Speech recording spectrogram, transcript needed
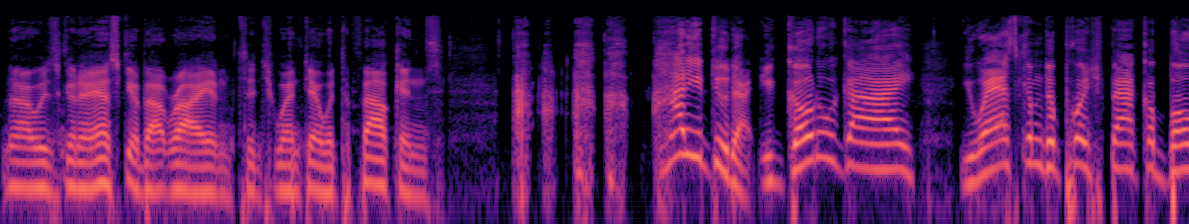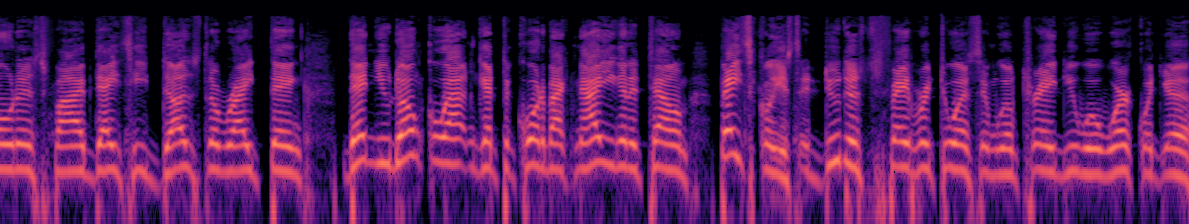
Now, I was to ask you about Ryan since you went there with the Falcons. How do you do that? You go to a guy, you ask him to push back a bonus five days. He does the right thing. Then you don't go out and get the quarterback. Now you're going to tell him basically, you said, do this favor to us and we'll trade you. We'll work with you.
